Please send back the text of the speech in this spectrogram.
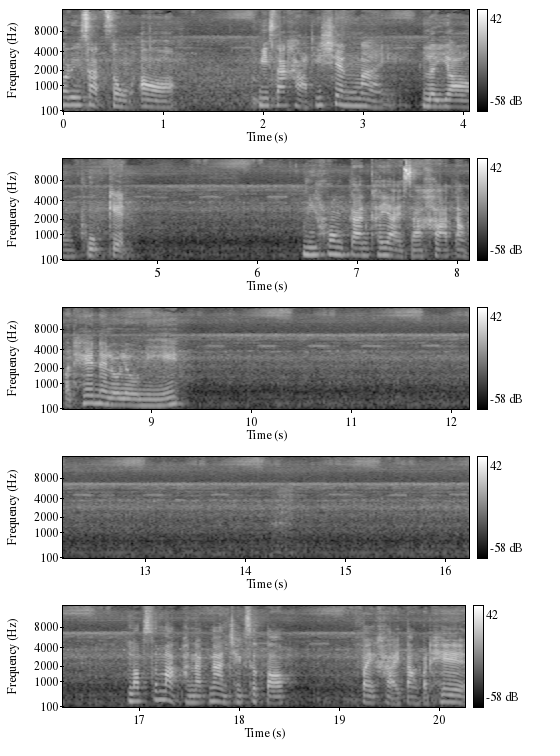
บริษัทส่งออก มีสาขาที่เชียงใหม่ ระยอง ภูเก็ต มีโครงการขยายสาขาต่างประเทศในเร็วๆนี้ รับสมัครพนักงานเช็คสต็อก ไฟขายต่างประเทศ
